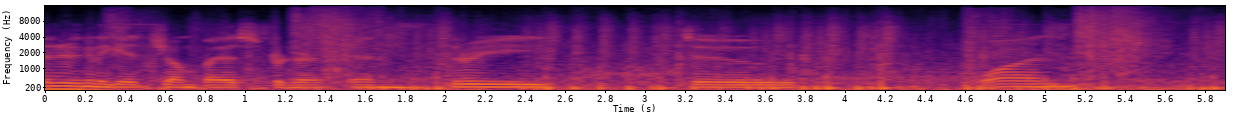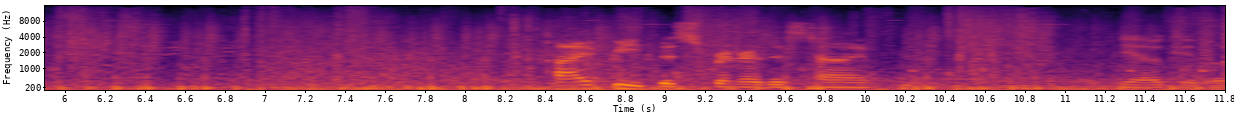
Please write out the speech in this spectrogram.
Cinder's gonna get jumped by a sprinter in three, two, one. I beat the sprinter this time. Yeah, okay, bro.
